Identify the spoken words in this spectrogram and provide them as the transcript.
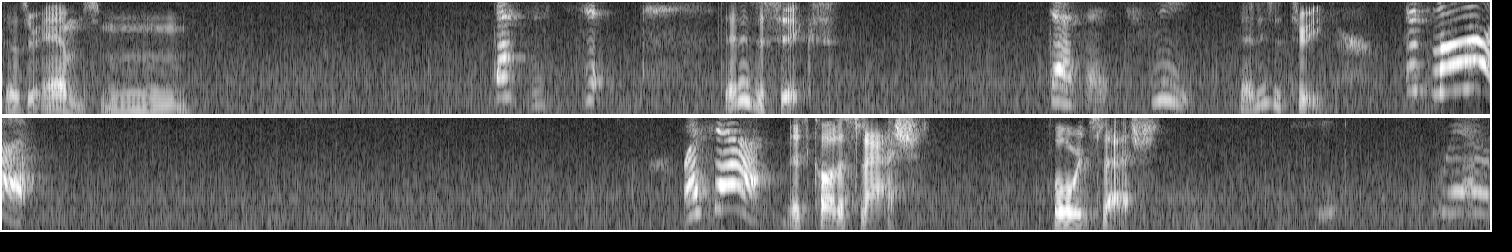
Those are M's. Mmm. That's a six. That is a six. That's a three. That is a three. It's more. What's that? That's called a slash. Forward slash. See? Where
